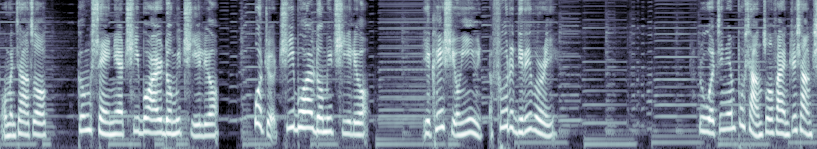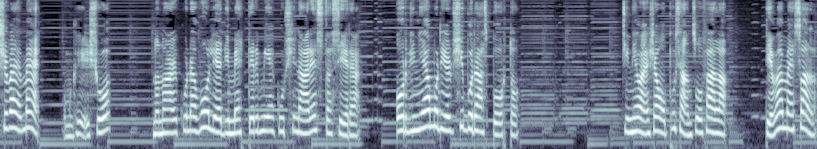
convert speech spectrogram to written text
我们叫做 consegna cibo al domicilio，或者 cibo al domicilio，也可以使用英语 food delivery。如果今天不想做饭，只想吃外卖，我们可以说 non ho alcuna voglia di mettermi a cucinare stasera. Ordiniamo del cibo da asporto. 今天晚上我不想做饭了，点外卖算了。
